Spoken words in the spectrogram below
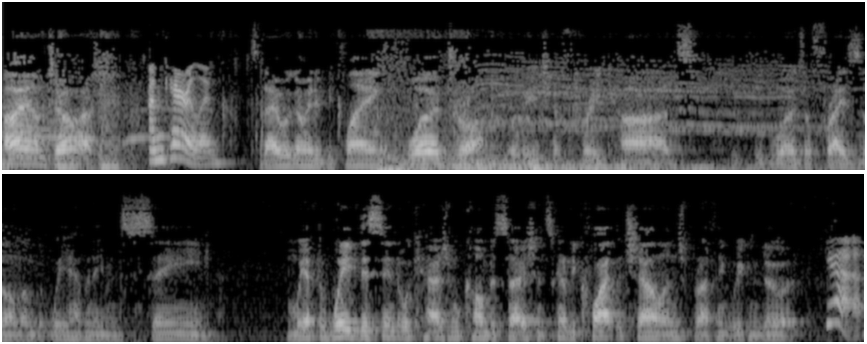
Hi, I'm Josh. I'm Carolyn. Today we're going to be playing Word Drop, where we each have three cards with words or phrases on them that we haven't even seen. And we have to weave this into a casual conversation. It's going to be quite the challenge, but I think we can do it. Yeah.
